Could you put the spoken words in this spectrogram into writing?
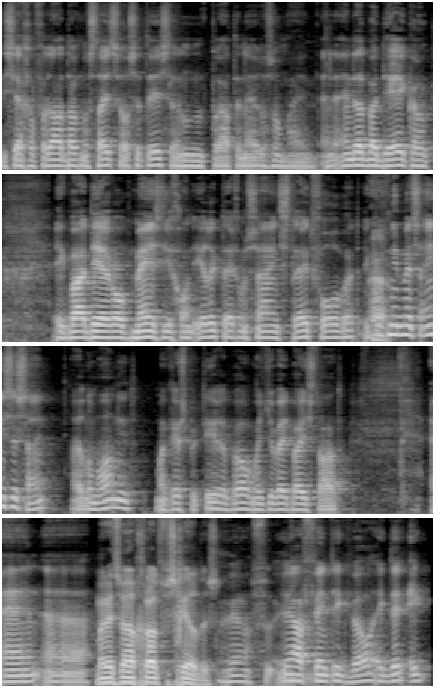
die zeggen vandaag de dag nog steeds zoals het is en praten nergens omheen. En, en dat waardeer ik ook. Ik waardeer ook mensen die gewoon eerlijk tegen me zijn, straightforward. Ik Ja. hoef niet met ze eens te zijn, helemaal niet. Maar ik respecteer het wel, want je weet waar je staat. En eh, Maar dat is wel een groot verschil dus. ja, ja, vind ik wel. Ik denk, ik,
